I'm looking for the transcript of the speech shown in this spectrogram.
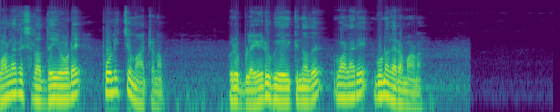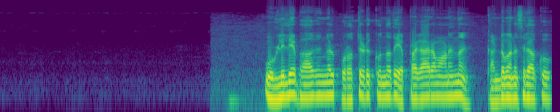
വളരെ ശ്രദ്ധയോടെ പൊളിച്ചു മാറ്റണം. ഒരു ബ്ലേഡ് ഉപയോഗിക്കുന്നത് വളരെ ഗുണകരമാണ്. ഉള്ളിലെ ഭാഗങ്ങൾ പുറത്തെടുക്കുന്നത് എപ്രകാരമാണെന്ന് കണ്ടു മനസ്സിലാക്കൂ.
